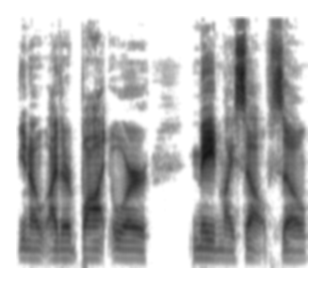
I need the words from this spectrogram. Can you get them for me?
you know, either bought or made myself. So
